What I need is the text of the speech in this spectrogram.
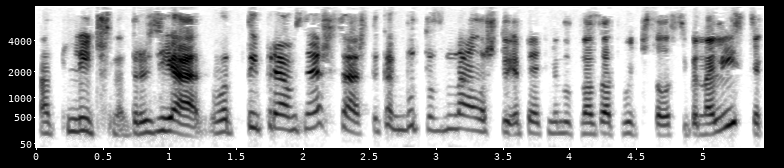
Отлично, друзья. Вот ты прям, знаешь, Саш, ты как будто знала, что я пять минут назад выписала себе на листик,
